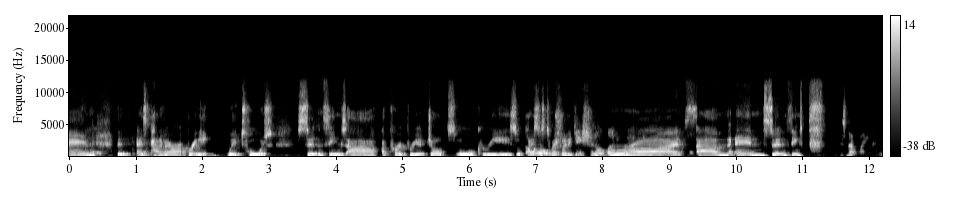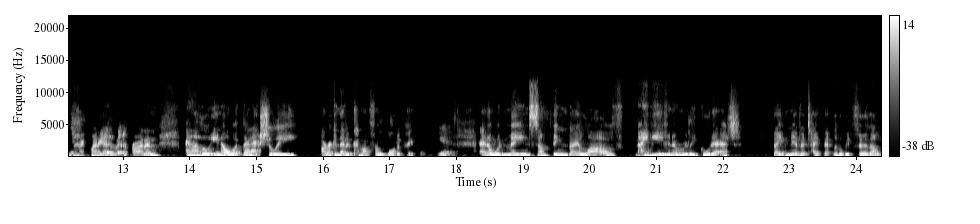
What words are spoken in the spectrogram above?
And that as part of our upbringing, we're taught certain things are appropriate jobs or careers or places oh, to make traditional money. Traditional Right. Um, and certain things, pff, there's no way you can make money out of that, right? And and I thought, you know what, that actually I reckon that'd come up for a lot of people. Yeah. And it would mean something they love, maybe even are really good at, they'd never take that little bit further.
